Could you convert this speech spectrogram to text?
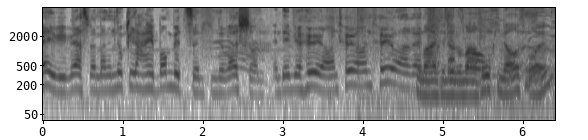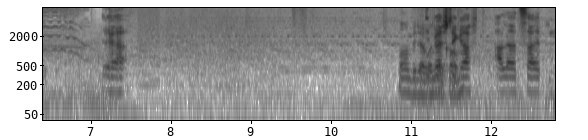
Hey, wie wär's, wenn wir eine nukleare Bombe zünden? Du weißt schon. Indem wir höher und höher und höher Du rennen. meinst, und indem wir mal hoch hinaus wollen Ja, und wieder die beste. Kraft aller Zeiten.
